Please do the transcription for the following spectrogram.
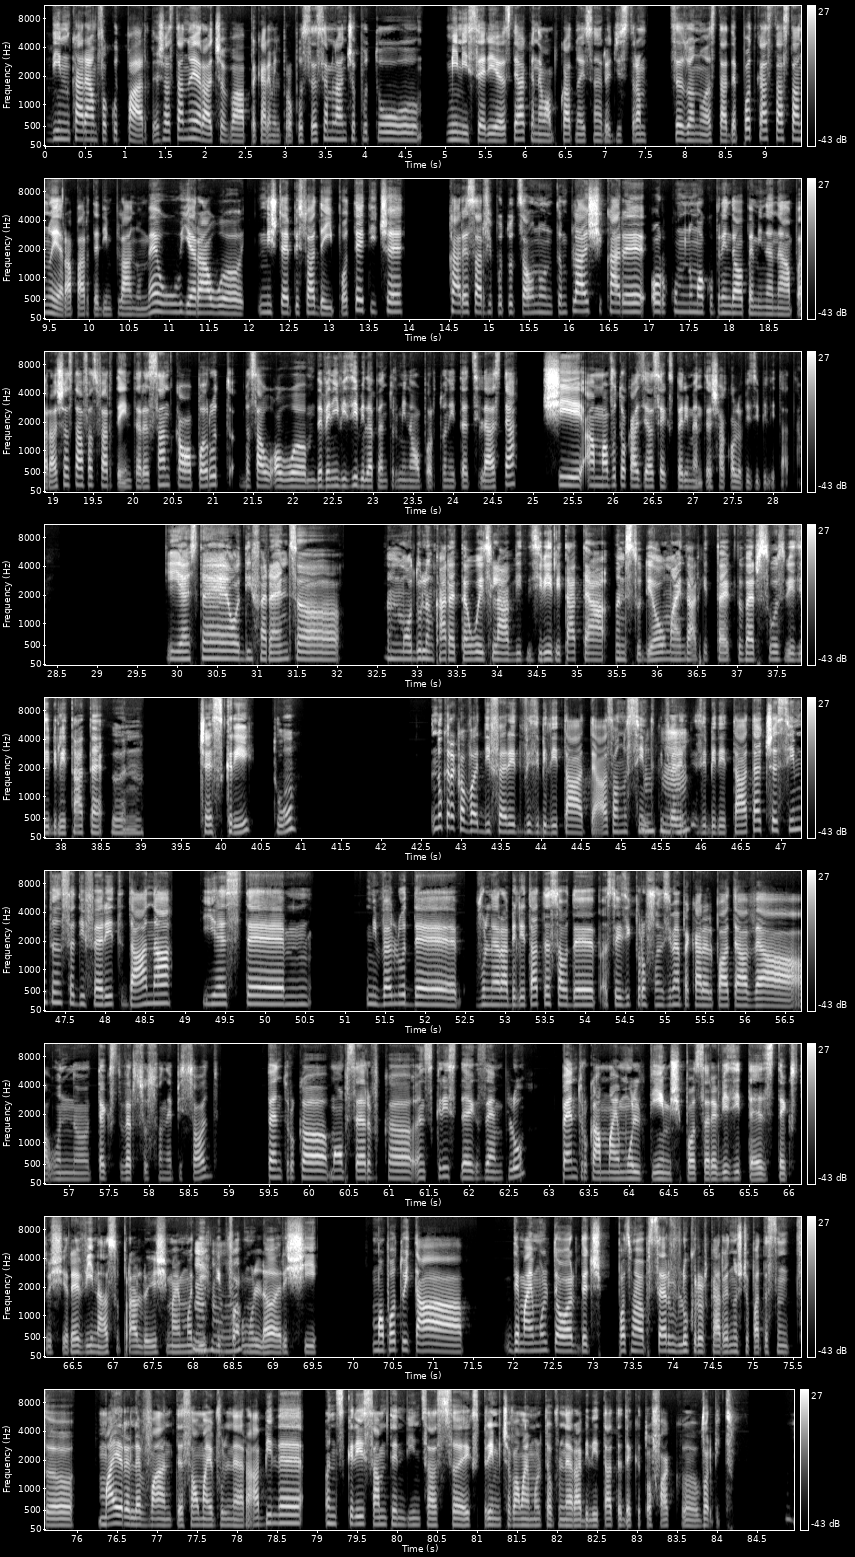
din care am făcut parte și asta nu era ceva pe care mi-l propusesem la începutul miniseriei astea, când ne-am apucat noi să înregistrăm sezonul ăsta de podcast, asta nu era parte din planul meu, erau uh, niște episoade ipotetice care s-ar fi putut sau nu întâmpla și care oricum nu mă cuprindeau pe mine neapărat. Și asta a fost foarte interesant că au apărut sau au uh, devenit vizibile pentru mine oportunitățile astea și am avut ocazia să experimentez și acolo vizibilitatea. Este o diferență în modul în care te uiți la vizibilitatea în studio Mind Architect versus vizibilitate în ce scrii tu? Nu cred că văd diferit vizibilitatea sau nu simt mm-hmm. diferit vizibilitatea. Ce simt însă diferit, Dana, este nivelul de vulnerabilitate sau de, să zic, profunzime pe care îl poate avea un text versus un episod pentru că mă observ că în scris, de exemplu, pentru că am mai mult timp și pot să revizitez textul și revin asupra lui și mai modific uh-huh. formulări și mă pot uita de mai multe ori, deci pot să mai observ lucruri care, nu știu, poate sunt uh, mai relevante sau mai vulnerabile. În scris am tendința să exprim ceva mai multă vulnerabilitate decât o fac uh, vorbit.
